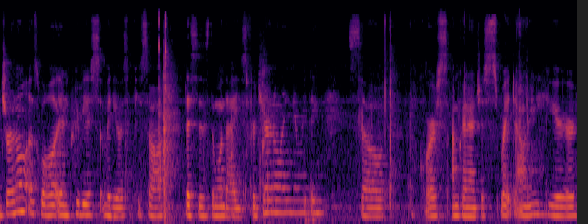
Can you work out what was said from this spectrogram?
journal as well in previous videos. If you saw, this is the one that I use for journaling and everything. So of course, I'm gonna just write down in here.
